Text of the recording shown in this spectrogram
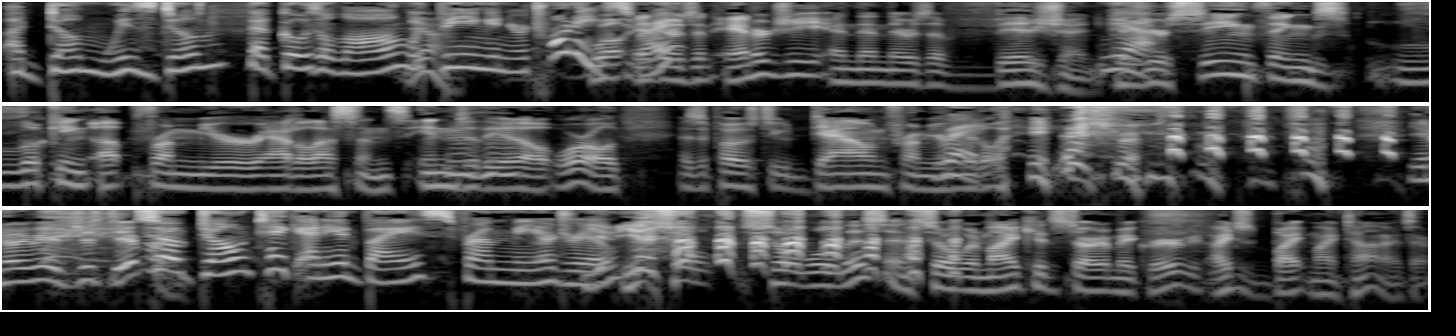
a dumb wisdom that goes along with Yeah. being in your 20s, Well, right? there's an energy and then there's a vision because Yeah. you're seeing things looking up from your adolescence into the adult world as opposed to down from your Mm-hmm. Right. middle age. You know what I mean? It's just different. so don't take any advice from me or Drew. Yeah, yeah, so so well listen. So when my kids started my career, I just bite my tongue. I said,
